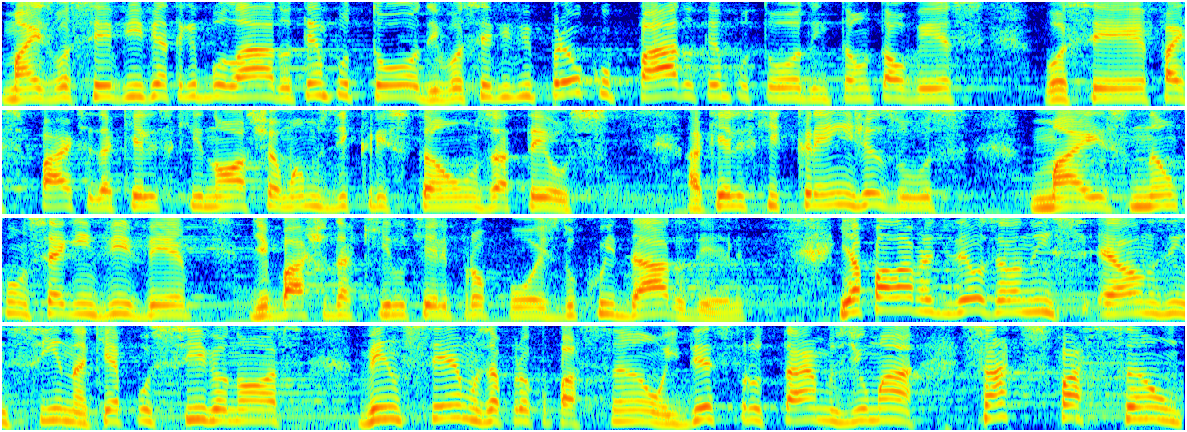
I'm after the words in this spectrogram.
mas você vive atribulado o tempo todo e você vive preocupado o tempo todo, então talvez você faz parte daqueles que nós chamamos de cristãos ateus, aqueles que creem em Jesus, mas não conseguem viver debaixo daquilo que ele propôs, do cuidado dele. E a palavra de Deus, ela, nos ensina que é possível nós vencermos a preocupação e desfrutarmos de uma satisfação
